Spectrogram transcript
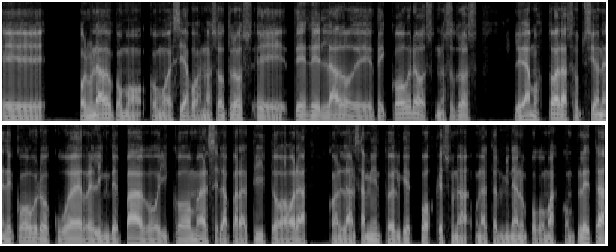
eh, por un lado, como, como decías vos, nosotros eh, desde el lado de, cobros, nosotros le damos todas las opciones de cobro, QR, link de pago, e-commerce, el aparatito, ahora con el lanzamiento del GetPost, que es una, una terminal un poco más completa,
